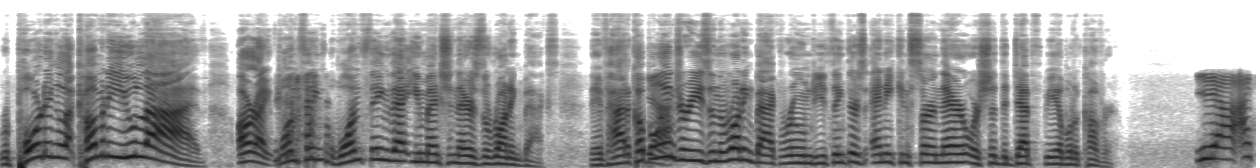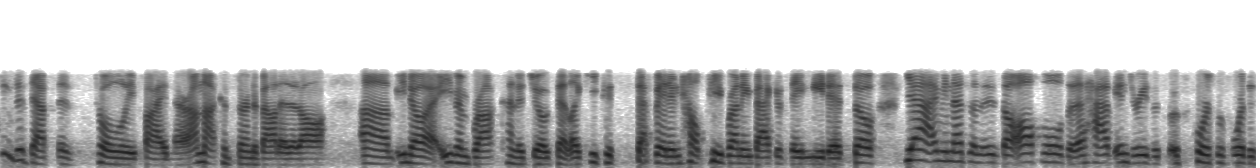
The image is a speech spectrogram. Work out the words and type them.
reporting, li- coming to you live All right, one thing one thing that you mentioned there is the running backs. They've had a couple Yeah. injuries in the running back room. Do you think there's any concern there, or should the depth be able to cover? Yeah, I think the depth is totally fine there. I'm not concerned about it at all. Um, you know, even Brock kind of joked that like he could step in and help Pete running back if they needed. So yeah, I mean that's a, the awful to have injuries, of of course, before the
